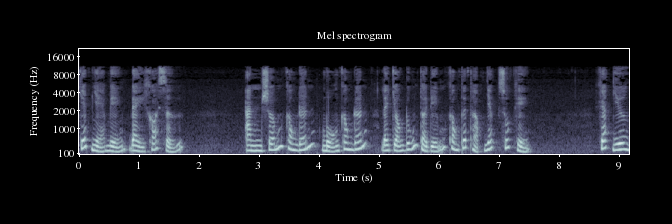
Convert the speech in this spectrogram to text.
chép nhẹ miệng đầy khó xử. Anh sớm không đến, muộn không đến, lại chọn đúng thời điểm không thích hợp nhất xuất hiện. Khắc Dương,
